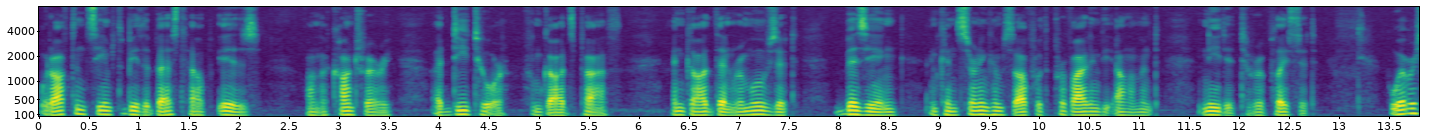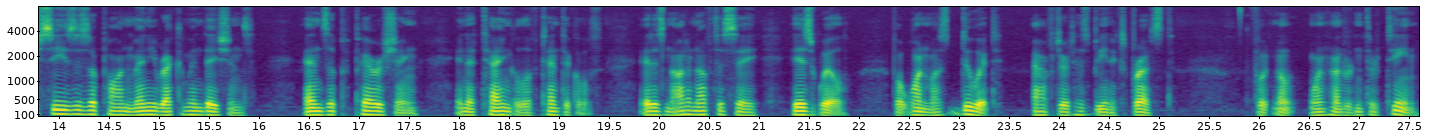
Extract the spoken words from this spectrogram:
What often seems to be the best help is, on the contrary, a detour from God's path, and God then removes it, busying and concerning himself with providing the element needed to replace it. Whoever seizes upon many recommendations ends up perishing in a tangle of tentacles. It is not enough to say His will, but one must do it after it has been expressed. Footnote 113.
